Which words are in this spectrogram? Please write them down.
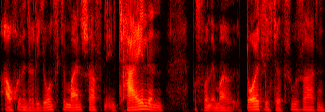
auch in den Religionsgemeinschaften, in Teilen, muss man immer deutlich dazu sagen,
